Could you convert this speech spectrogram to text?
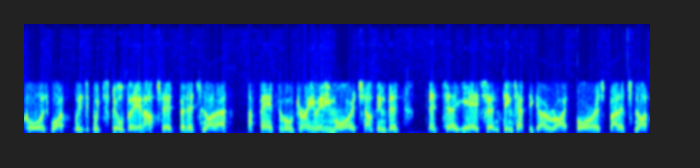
cause what would, would still be an upset, but it's not a, a fanciful dream anymore. It's something that that uh, yeah, certain things have to go right for us, but it's not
